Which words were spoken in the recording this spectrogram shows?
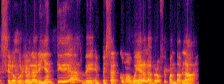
se le ocurrió la brillante idea de empezar como a huear a la profe cuando hablaba.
